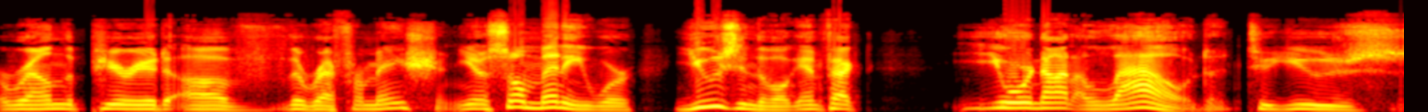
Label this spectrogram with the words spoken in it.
around the period of the Reformation. You know, so many were using the Vulgate. In fact, you were not allowed to use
